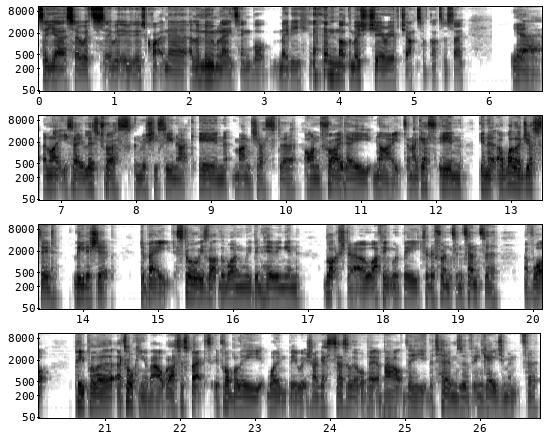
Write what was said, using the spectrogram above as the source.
so yeah, so it's it, it was quite an, uh, illuminating, but maybe not the most cheery of chats. I've got to say. Yeah, and like you say, Liz Truss and Rishi Sunak in Manchester on Friday night, and I guess in in a, a well-adjusted leadership debate, stories like the one we've been hearing in Rochdale, I think would be sort of front and centre of what people are, are, talking about. But I suspect it probably won't be, which I guess says a little bit about the the terms of engagement for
